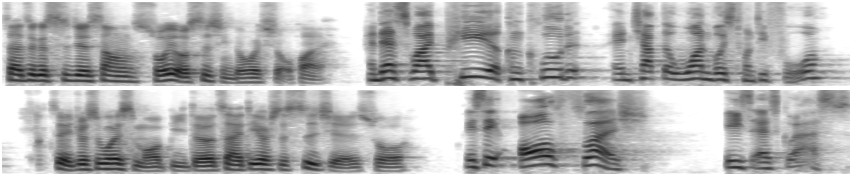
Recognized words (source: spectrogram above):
在这个世界上所有事情都会朽坏。And that's why Peter concluded in chapter 1, verse 24. 这也就是为什么彼得在第二十四节说 He said, All flesh is as grass.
